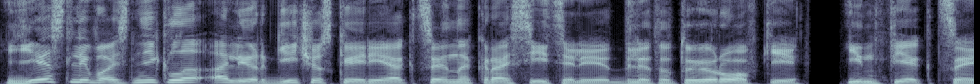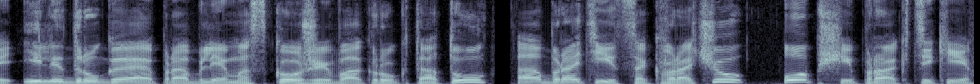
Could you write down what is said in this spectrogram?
Если возникла аллергическая реакция на красители для татуировки, инфекция или другая проблема с кожей вокруг тату, обратиться к врачу общей практики.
